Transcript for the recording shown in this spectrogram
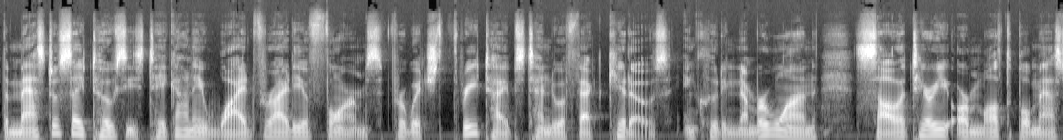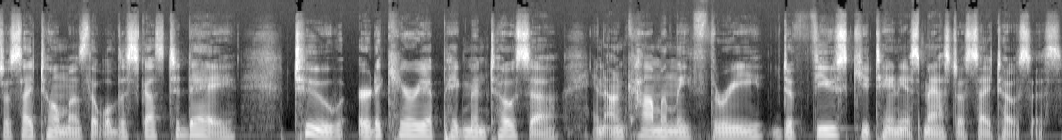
The mastocytoses take on a wide variety of forms, for which three types tend to affect kiddos, including number one, solitary or multiple mastocytomas that we'll discuss today, two, urticaria pigmentosa, and uncommonly three, diffuse cutaneous mastocytosis.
